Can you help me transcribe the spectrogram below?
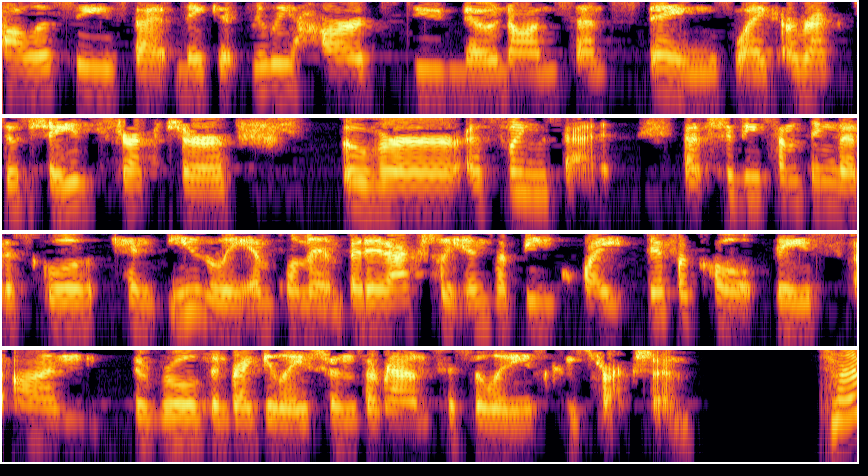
policies that make it really hard to do no nonsense things like erect a shade structure over a swing set. That should be something that a school can easily implement, but it actually ends up being quite difficult based on the rules and regulations around facilities construction. Turner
